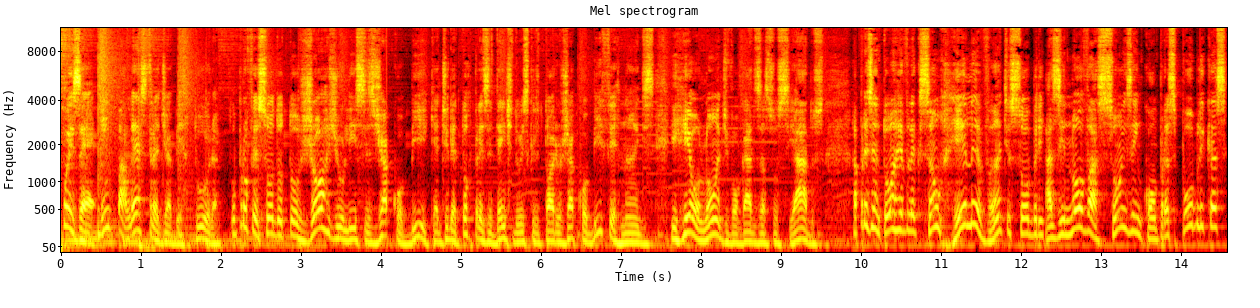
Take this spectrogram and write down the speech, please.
Pois é, em palestra de abertura, o professor Dr. Jorge Ulisses Jacobi, que é diretor-presidente do escritório Jacobi Fernandes e Reolon Advogados Associados, apresentou uma reflexão relevante sobre as inovações em compras públicas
